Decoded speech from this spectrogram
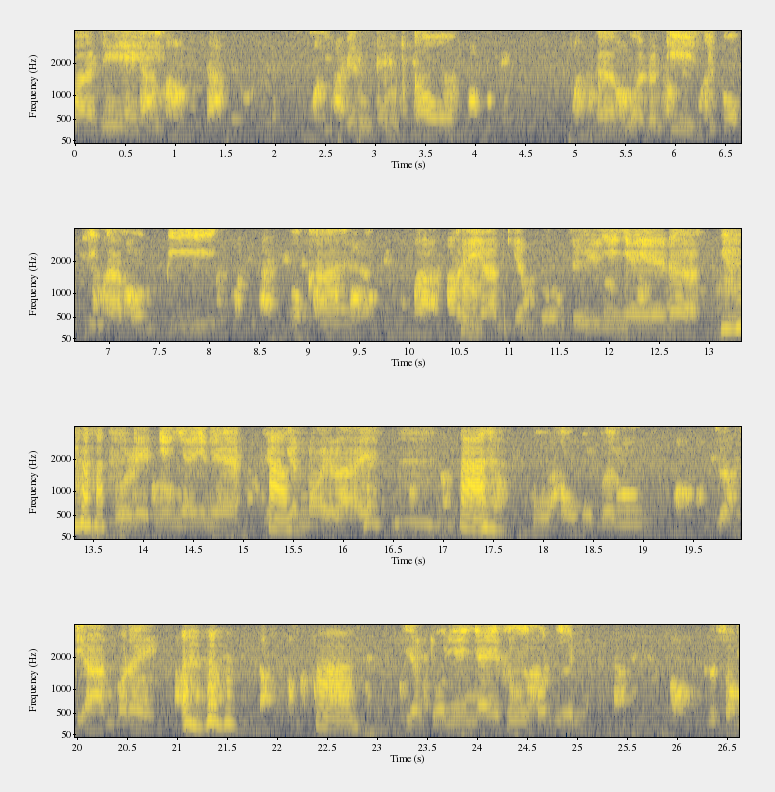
บาดนี้สิเป็นสูตรเก่าเอ่องวดวันที่16สิงหาคมปีหกขายนะ พยายามเขียนตัวหนังสือใหญ่ๆเด้อตัวเลขใหญ่ๆเนี่ยอย่าเขียนน้อยหลายค่ะผู้เขาไปเบิ่งเกือบสิอ่านบ่ได้ค่ะเขียนตัวใหญ่ๆคือคนอื่น คือส่อง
